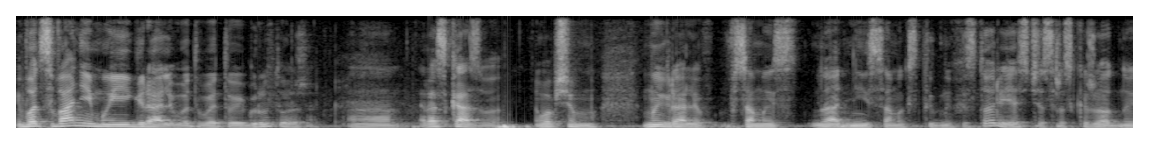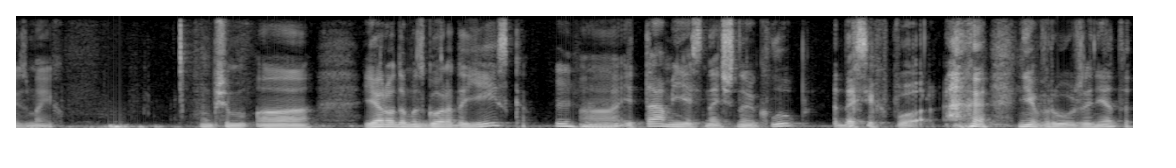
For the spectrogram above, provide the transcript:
Вот с Ваней мы играли вот в эту игру тоже. А, рассказываю. В общем, мы играли в самые, одни из самых стыдных историй. Я сейчас расскажу одну из моих. В общем, а, я родом из города Ейска, а, и там есть ночной клуб до сих пор. Не, вру, уже нету.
